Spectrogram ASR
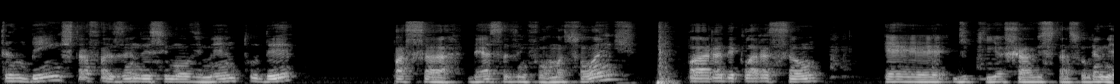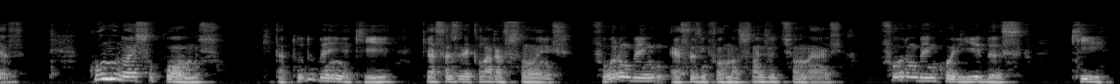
também está fazendo esse movimento de passar dessas informações para a declaração é, de que a chave está sobre a mesa. Como nós supomos está tudo bem aqui, que essas declarações foram bem, essas informações adicionais foram bem colhidas, que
